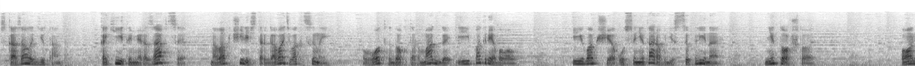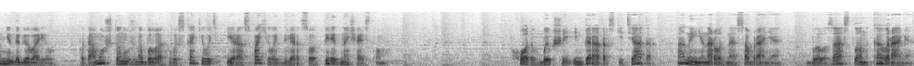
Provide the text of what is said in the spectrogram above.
сказал адъютант. Какие-то мерзавцы наловчились торговать вакциной. Вот доктор Магга и потребовал. И вообще у санитаров дисциплина не то что... Он не договорил, потому что нужно было выскакивать и распахивать дверцу перед начальством. Вход в бывший императорский театр, а ныне народное собрание, был застлан коврами.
